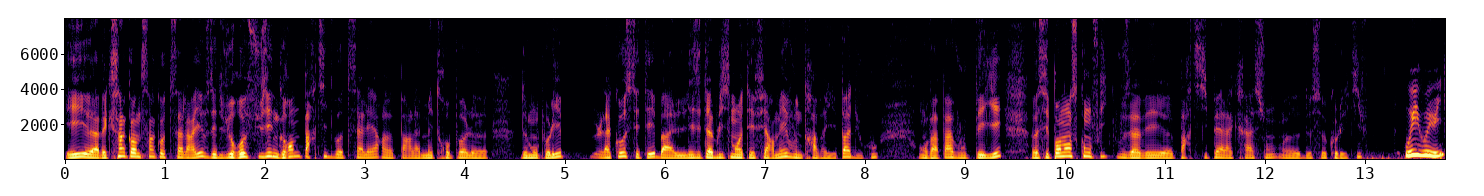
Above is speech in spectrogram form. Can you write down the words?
Et euh, avec 55 autres salariés, vous êtes vu refuser une grande partie de votre salaire euh, par la métropole euh, de Montpellier. La cause, c'était bah, les établissements étaient fermés, vous ne travaillez pas, du coup, on ne va pas vous payer. C'est pendant ce conflit que vous avez participé à la création de ce collectif Oui, oui, oui.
